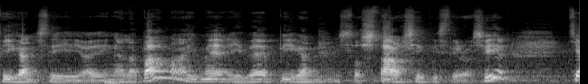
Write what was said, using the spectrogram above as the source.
πήγαν στην Αλαμπάμα, οι, μεν, οι δε πήγαν στο Star City στη Ρωσία και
